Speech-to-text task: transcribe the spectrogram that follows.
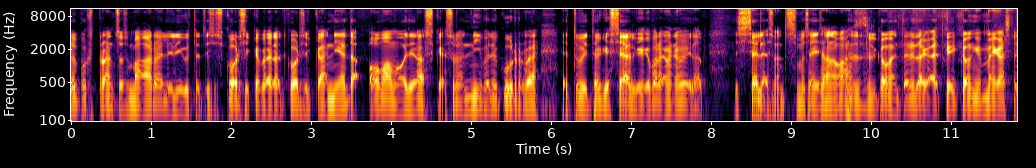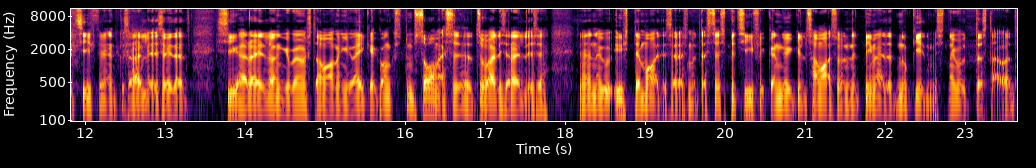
lõpuks Prantsusmaa ralli liigutati siis Korsika peale, et Korsika on nii-öelda omamoodi raske, sul on nii palju kurve, et huvitav, kes seal kõige paremini võidab. sest selles mõttes ma seisan oma selle kommentaari taga, et kõik ongi mega spetsiifiline, et kui sa ralli sõidad, siis iga rallil ongi põhimõtteliselt oma mingi väike konks, Soomes sa sõidad suvalisi rallisid, see on nagu nagu ühtemoodi selles mõttes, see spetsiifika on kõigil sama, sul on need pimedad nukid, mis nagu tõstavad.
